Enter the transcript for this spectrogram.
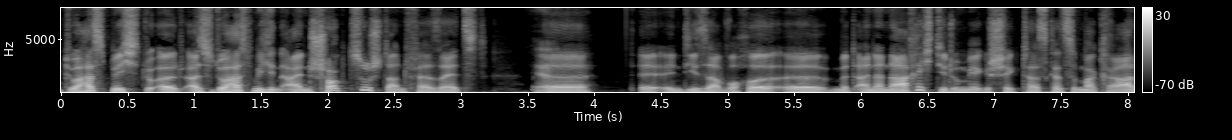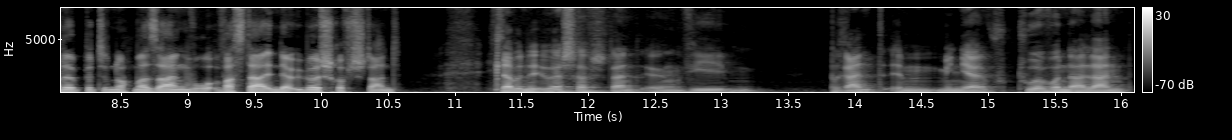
du hast mich, du, äh, also du hast mich in einen Schockzustand versetzt. Ja. Äh, äh in dieser Woche äh, mit einer Nachricht, die du mir geschickt hast. Kannst du mal gerade bitte noch mal sagen, wo, was da in der Überschrift stand? Ich glaube, in der Überschrift stand irgendwie Brand im Miniaturwunderland,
